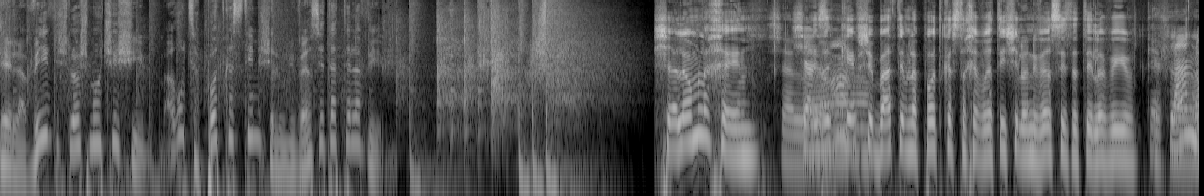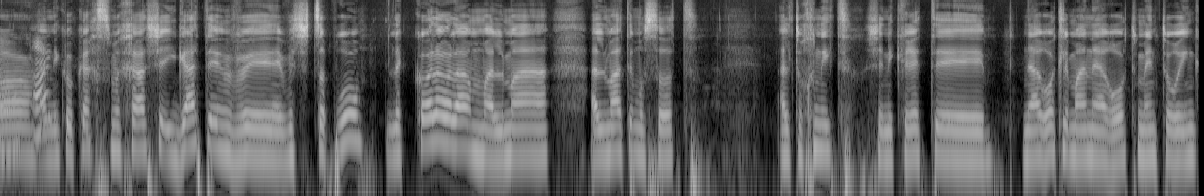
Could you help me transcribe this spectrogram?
תל אביב 360, ערוץ הפודקאסטים של אוניברסיטת תל אביב. שלום לכן. שלום. איזה כיף שבאתם לפודקאסט החברתי של אוניברסיטת תל אביב. כיף לנו. אוי. אני כל כך שמחה שהגעתם ו- ושתספרו לכל העולם על מה, על מה אתם עושות. על תוכנית שנקראת אה, נערות למען נערות, מנטורינג,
